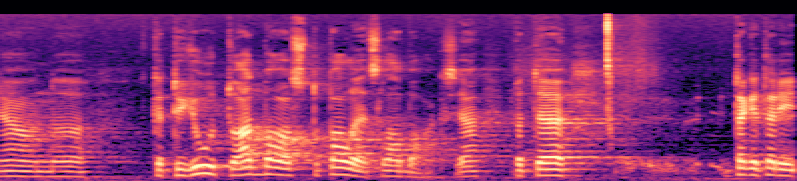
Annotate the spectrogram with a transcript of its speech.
Ja? Un, uh, kad tu jūti atbalstu, tu paliec labāks. Ja? Bet, uh, Tagad arī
